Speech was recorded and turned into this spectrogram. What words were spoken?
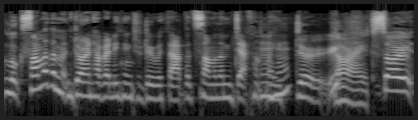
look. Some of them don't have anything to do with that, but some of them definitely do. Mm-hmm. All right. So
